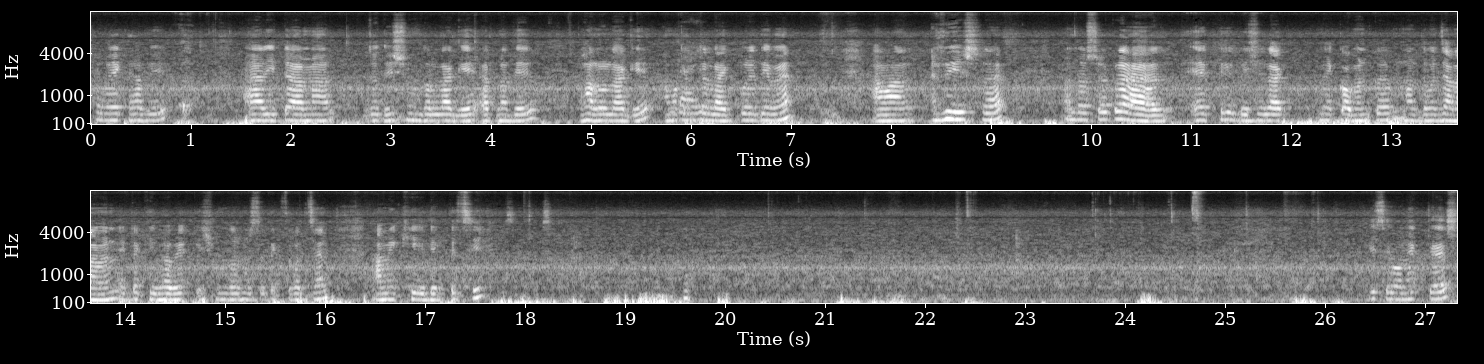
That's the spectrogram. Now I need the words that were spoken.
সবাই খাবে। আর এটা আমার যদি সুন্দর লাগে, আপনাদের ভালো লাগে, আমাকে একটা লাইক করে দেবেন। আমার ভিউসরা, দর্শকরা, আর এক থেকে বেশি লাইক কমেন্ট করার মাধ্যমে জানাবেন এটা কীভাবে কি সুন্দর হয়েছে দেখতে পাচ্ছেন। আমি খেয়ে দেখতেছি। অনেক টেস্ট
